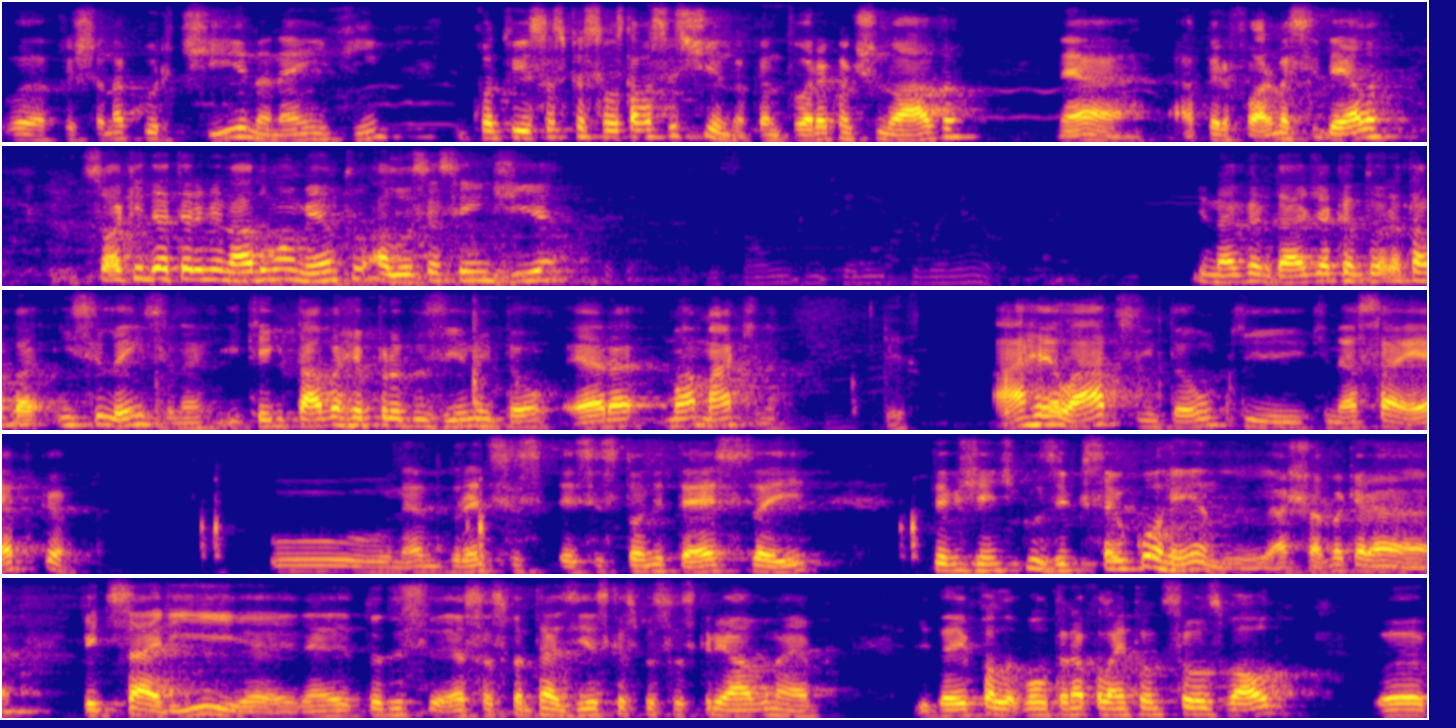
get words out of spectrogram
uh, fechando a cortina, né, enfim. Enquanto isso, as pessoas estavam assistindo. A cantora continuava, né, a, a performance dela. Só que em determinado momento, a luz se acendia e na verdade a cantora estava em silêncio, né? E quem estava reproduzindo então era uma máquina. Há relatos então que, que nessa época, o, né, durante esses, esses Tony testes aí, teve gente inclusive que saiu correndo, achava que era feitiçaria, né, todas essas fantasias que as pessoas criavam na época. E daí voltando a falar então do seu Oswaldo,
